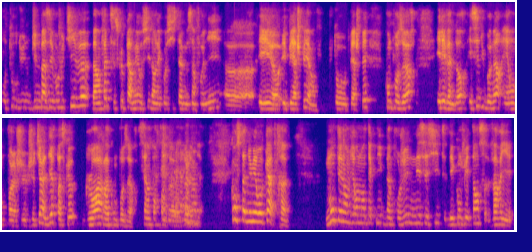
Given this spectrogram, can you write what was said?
autour d'une base évolutive, ben, en fait, c'est ce que permet aussi dans l'écosystème Symfony euh, et, et PHP, hein, plutôt PHP, Composer et les vendors. Et c'est du bonheur. Et on, voilà, je, je tiens à le dire parce que gloire à Composer. C'est important de, de le dire. Constat numéro 4. Monter l'environnement technique d'un projet nécessite des compétences variées.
